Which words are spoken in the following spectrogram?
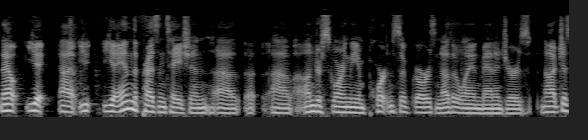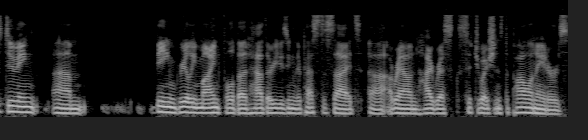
Now, you, uh, you, you end the presentation uh, uh, um, underscoring the importance of growers and other land managers not just doing um, being really mindful about how they're using their pesticides uh, around high risk situations to pollinators,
